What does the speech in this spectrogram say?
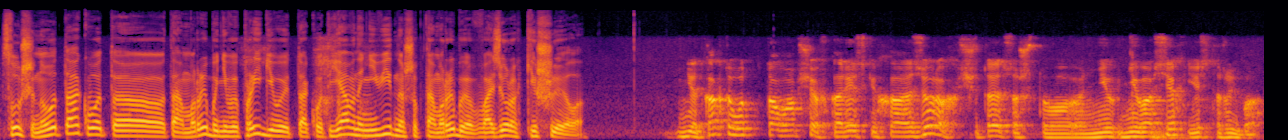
Слушай, ну вот так вот э, там рыба не выпрыгивает, так вот явно не видно, чтобы там рыба в озерах кишела. Нет, как-то вот там вообще в Корейских озерах считается, что не, не во всех есть рыба.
